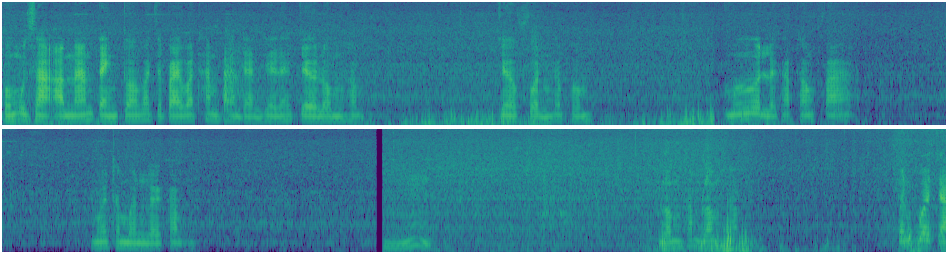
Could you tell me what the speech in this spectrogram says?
ผมอุตส่าห์อาบน้ำแต่งตัวว่าจะไปวัดถ้ำพานแดนที่ได้เจอลมครับ เจอฝนครับผม มืดเลยครับท้องฟ้า มืดทะมึนเลยครับอืมลมครับลมครับต้นกล้วยจ๋า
